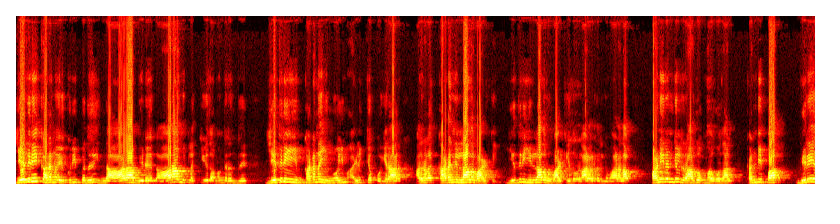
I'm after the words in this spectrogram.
எதிரி கடனோயை குறிப்பது இந்த ஆறாம் வீடு இந்த ஆறாம் வீட்டில் கேது அமர்ந்திருந்து எதிரியும் கடனையும் நோயும் அழிக்கப் போகிறார். அதனால கடன் இல்லாத வாழ்க்கை எதிரி இல்லாத ஒரு வாழ்க்கை இந்த ஒரு காலகட்டத்தில் நீங்கள் வாழலாம். பனிரெண்டில் ராகு மகோதால் கண்டிப்பா விரைய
